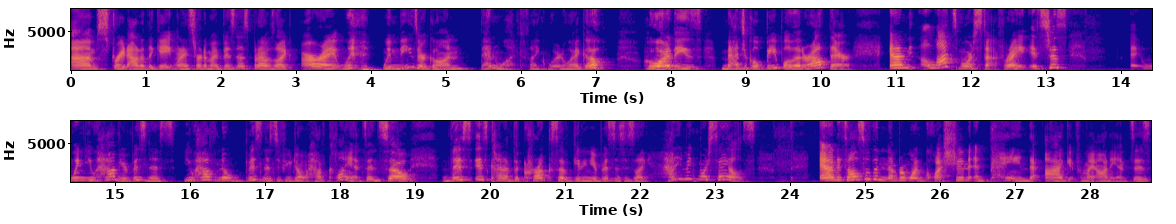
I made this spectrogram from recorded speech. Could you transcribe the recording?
um, straight out of the gate when I started my business. But I was like, all right, when, when these are gone, then what? Like, where do I go? Who are these magical people that are out there? And lots more stuff, right? It's just eh, when you have your business, you have no business if you don't have clients. And so this is kind of the crux of getting your business is like, how do you make more sales? And it's also the number one question and pain that I get from my audience is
